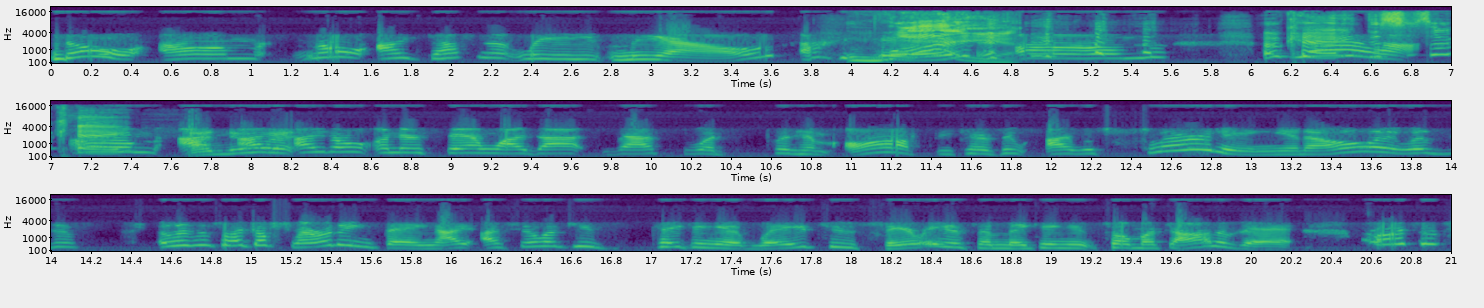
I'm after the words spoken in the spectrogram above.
No, um, no, I definitely meowed. I. Why? Um, okay, yeah, this is okay. Um, I, I knew I, it. I don't understand why that that's what put him off because it, I was flirting. You know, it was just it was just like a flirting thing. I I feel like he's taking it way too serious and making it so much out of it. I was just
